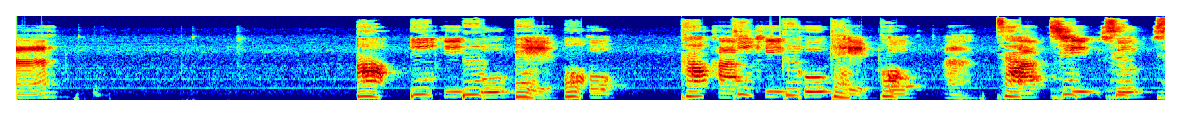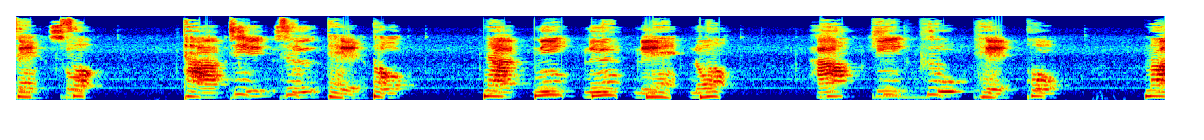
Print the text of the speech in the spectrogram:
นะอีอิคูเอโอโอคาคิคูเกโออาซาชิสุเซโซทาชิสุเทโตนานินุเนโนฮาฮิคุเฮโฮมา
